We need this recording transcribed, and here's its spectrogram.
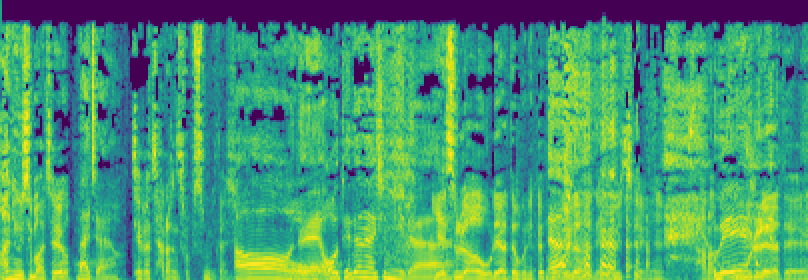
한효 씨 맞아요? 맞아요. 어, 제가 자랑스럽습니다. 지금. 어, 네. 어, 대단하십니다. 예술가 오래 하다 보니까 대단하네요, 이제. 사람 공부를 해야 돼.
